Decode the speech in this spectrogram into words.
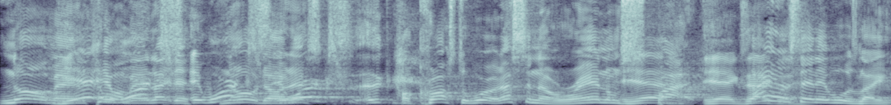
no, man. Yeah, come it on, man. works. Like that. It works. No, dog. It works. across the world. That's in a random Yeah. spot. Yeah, exactly. I understand if it was like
